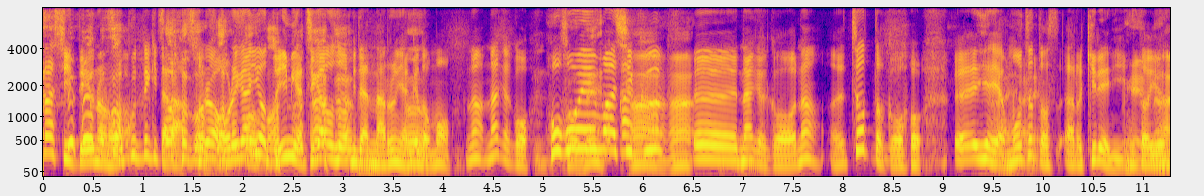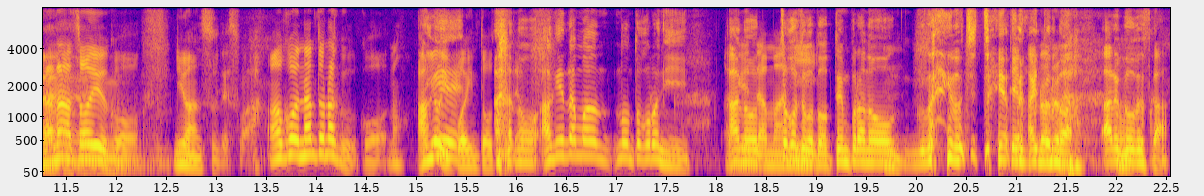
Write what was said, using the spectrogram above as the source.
らしいっていうのを送ってきたらそれは俺が言おうと意味が違うぞみたいになるんやけどもななんかこう微笑ましく、ねうん。うん。えーなんかこうなちょっとこう、えーいやいやもうちょっとあの綺麗にというない。そういうこうニュアンスですわ。あこれなんとなくこうの良いポイントあの揚げ玉のところにあのちょこちょこと天ぷらの具材のちっちゃいやつが入っとるのは、あれどうですか、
